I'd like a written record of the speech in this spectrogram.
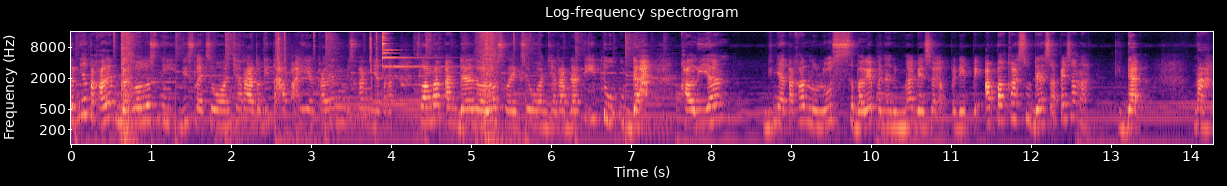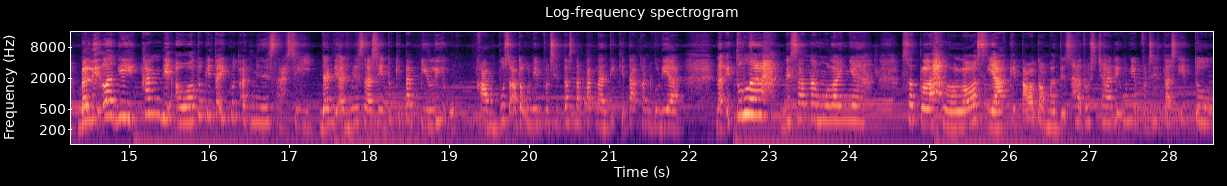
Ternyata kalian udah lolos nih di seleksi wawancara atau di tahap akhir. Kalian misalkan menyatakan selamat anda lolos seleksi wawancara. Berarti itu udah kalian dinyatakan lulus sebagai penerima beasiswa LPDP apakah sudah sampai sana? Tidak Nah, balik lagi kan di awal tuh kita ikut administrasi dan di administrasi itu kita pilih kampus atau universitas tempat nanti kita akan kuliah. Nah, itulah di sana mulainya. Setelah lolos ya kita otomatis harus cari universitas itu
